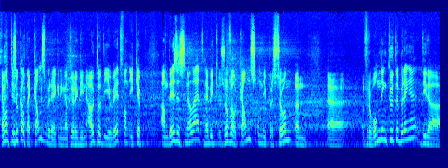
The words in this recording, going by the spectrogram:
Ja, want het is ook altijd kansberekening natuurlijk. Die auto die je weet van, ik heb aan deze snelheid heb ik zoveel kans om die persoon een eh, verwonding toe te brengen die dat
